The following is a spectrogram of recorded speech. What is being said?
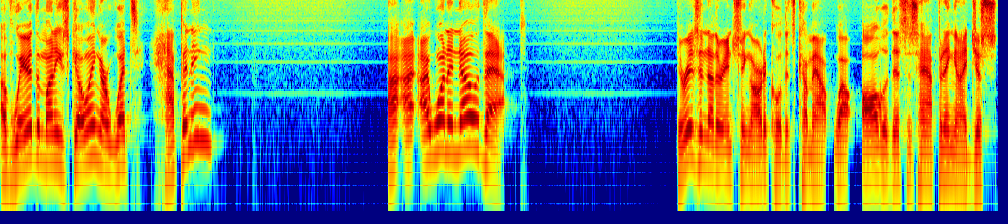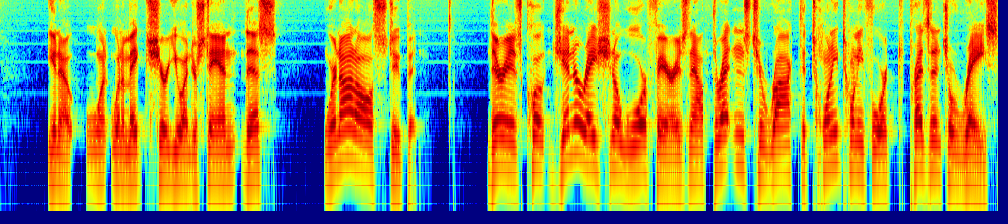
of where the money's going or what's happening. I, I, I want to know that. There is another interesting article that's come out while all of this is happening, and I just you know, want, want to make sure you understand this. We're not all stupid. There is, quote, generational warfare is now threatens to rock the 2024 presidential race.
